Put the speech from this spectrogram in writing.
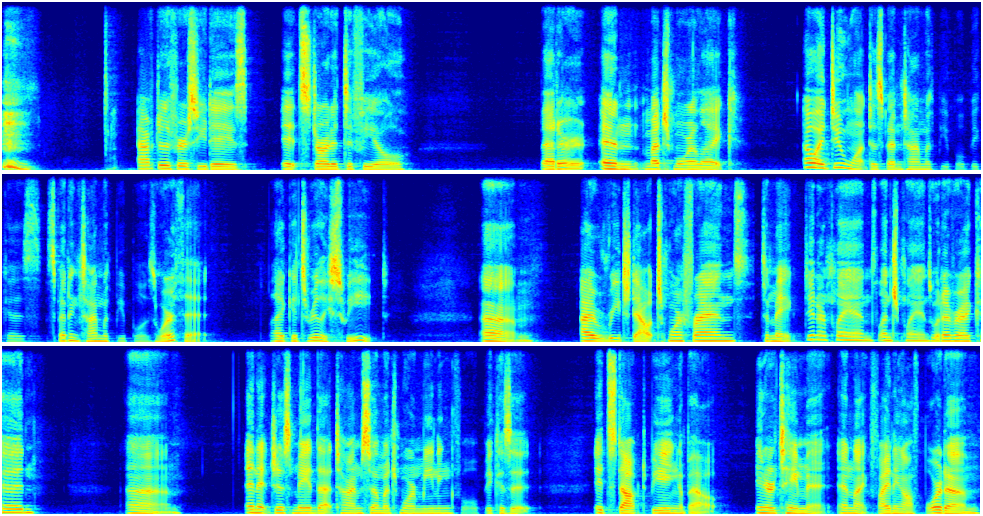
after the first few days, it started to feel better and much more like, oh, I do want to spend time with people because spending time with people is worth it. Like it's really sweet. Um, I reached out to more friends to make dinner plans, lunch plans, whatever I could. Um, and it just made that time so much more meaningful because it it stopped being about entertainment and like fighting off boredom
